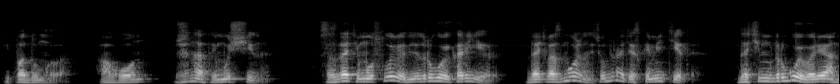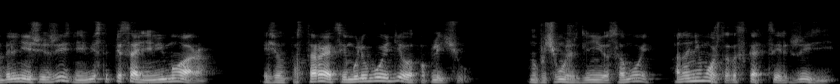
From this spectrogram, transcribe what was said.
и подумала. «А он?» женатый мужчина. Создать ему условия для другой карьеры. Дать возможность удрать из комитета. Дать ему другой вариант дальнейшей жизни вместо писания мемуаров. Если он постарается, ему любое дело по плечу. Но почему же для нее самой она не может отыскать цель в жизни?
